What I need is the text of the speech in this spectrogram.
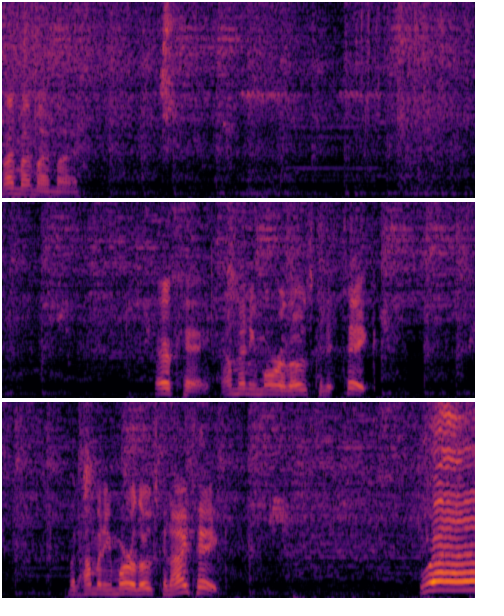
My, my, my, my. Okay, how many more of those can it take? But how many more of those can I take? Wah!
